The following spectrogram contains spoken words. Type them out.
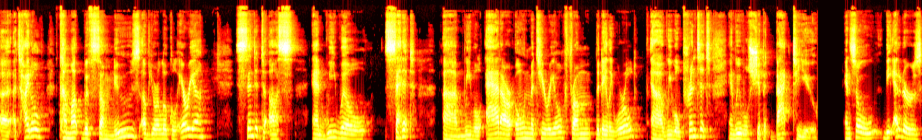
a, a title, come up with some news of your local area, send it to us, and we will set it. Um, we will add our own material from the Daily World uh, we will print it and we will ship it back to you. And so the editors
